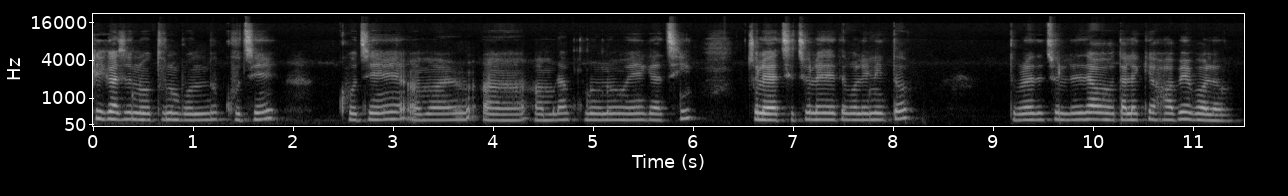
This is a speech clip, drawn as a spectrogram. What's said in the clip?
ঠিক আছে, নতুন বন্ধু খুঁজে খুঁজে আমার আমরা পুরনো হয়ে গেছি। চলে যাচ্ছি, চলে যেতে বলিনি তো? তোমরা যদি চলে যাও, তাহলে কি হবে বলো?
